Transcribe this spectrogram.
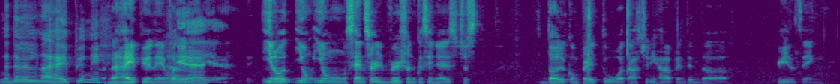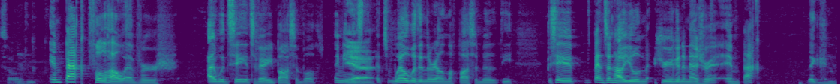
Nadala na hype yun eh. na-hype yun eh. But, yeah, yeah. you know, yung, yung censored version kasi niya is just dull compared to what actually happened in the real thing. So, Mhm. Impactful, however, I would say it's very possible. I mean, Yeah. it's, it's well within the realm of possibility. Kasi it depends on how you'll how you're gonna measure impact. Like, Mhm.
